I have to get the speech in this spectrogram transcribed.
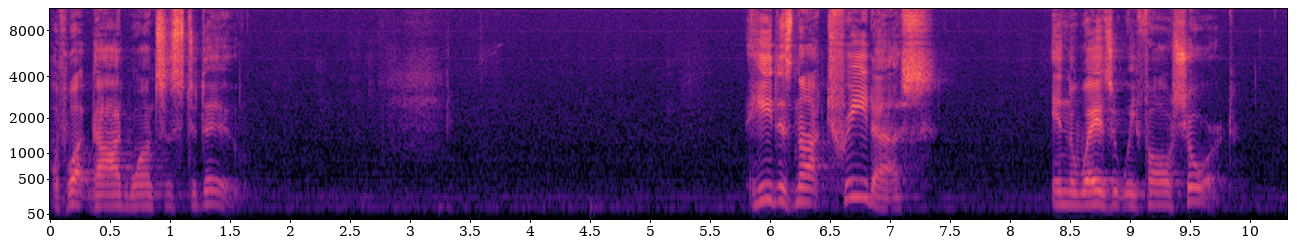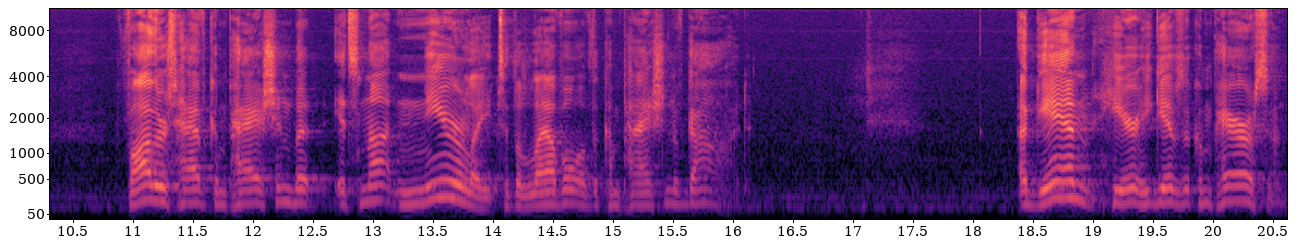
of what God wants us to do. He does not treat us in the ways that we fall short. Fathers have compassion, but it's not nearly to the level of the compassion of God. Again, here he gives a comparison.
